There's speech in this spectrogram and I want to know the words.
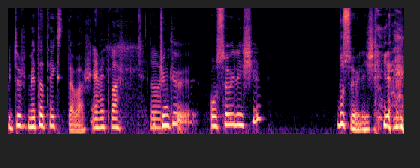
Bir tür meta tekst de var. Evet var. Doğru. Çünkü o söyleşi bu söyleşi. Yani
